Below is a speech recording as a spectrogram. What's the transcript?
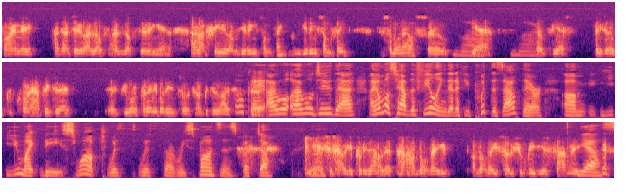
find it I, I, do I love I love doing it. And I feel I'm giving something I'm giving something to someone else so yeah. So yes please I'm quite happy to if you want to put anybody in touch I'd be delighted okay I will I will do that I almost have the feeling that if you put this out there um, y- you might be swamped with with uh, responses but uh, yeah, it's just how you put it out there. I'm not very I'm not very social media savvy. Yes.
